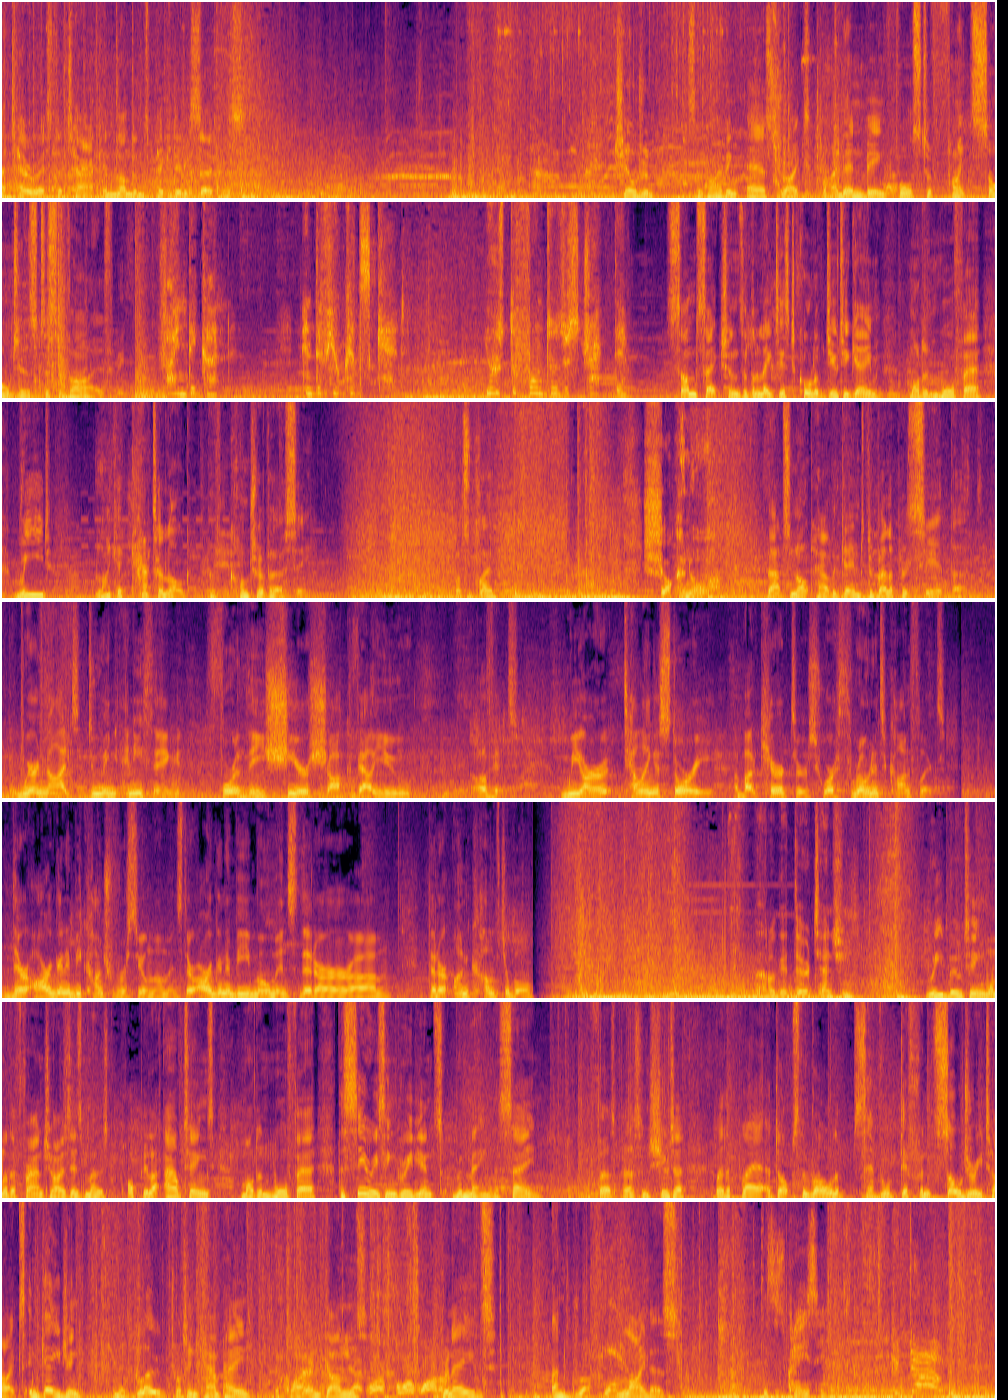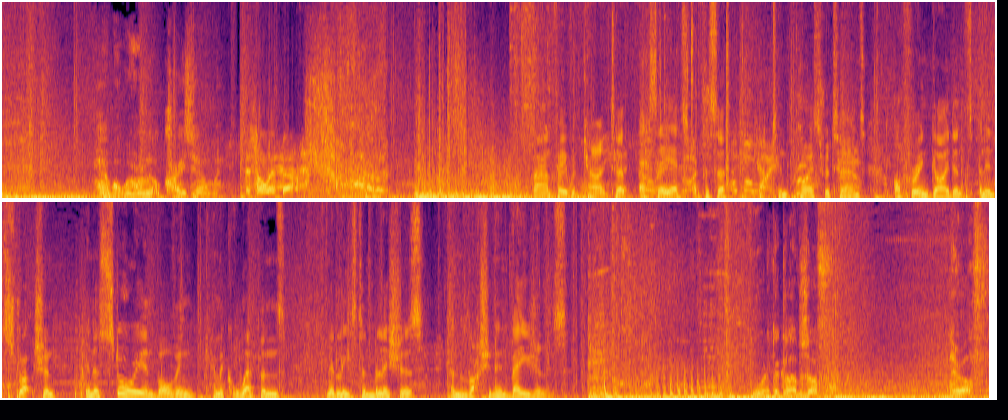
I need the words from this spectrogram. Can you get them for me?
a terrorist attack in London's Piccadilly Circus. Children surviving airstrikes, then being forced to fight soldiers to survive. Find the gun. And if you get scared, use the phone to distract them. Some sections of the latest Call of Duty game, Modern Warfare, read like a catalogue of controversy. What's the plan? Shock and awe. That's not how the game's developers see it, though. We're not doing anything for the sheer shock value of it. We are telling a story about characters who are thrown into conflict. There are going to be controversial moments. There are going to be moments that are um, that are uncomfortable. That'll get their attention. Rebooting one of the franchise's most popular outings, Modern Warfare, the series ingredients remain the same. A first person shooter where the player adopts the role of several different soldiery types, engaging in a globe trotting campaign requiring guns, grenades, and gruff one liners. This is crazy. Get down! Yeah, but we're a little crazy, aren't we? Missile inbound. Fan favourite character, SAS officer oh, Captain Price returns, offering guidance and instruction in a story involving chemical weapons, Middle Eastern militias, and Russian invasions. You want the gloves off? They're off.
